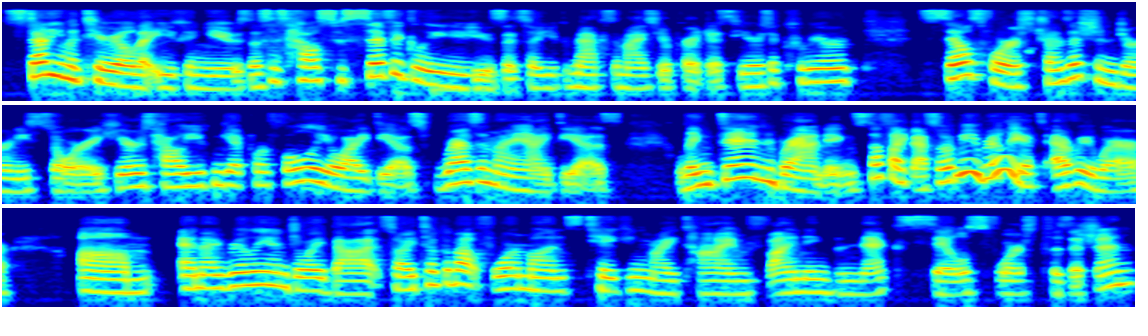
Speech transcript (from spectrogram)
study material that you can use. This is how specifically you use it so you can maximize your purchase. Here's a career Salesforce transition journey story. Here's how you can get portfolio ideas, resume ideas, LinkedIn branding, stuff like that. So I mean, really, it's everywhere. Um, and I really enjoyed that. So I took about four months taking my time finding the next Salesforce position.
